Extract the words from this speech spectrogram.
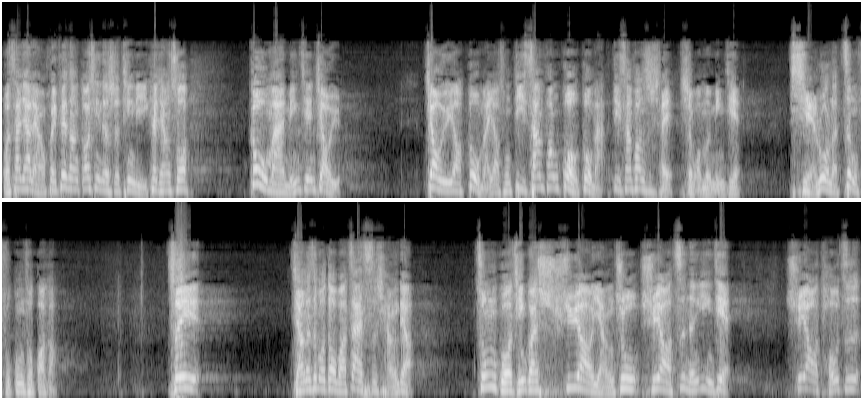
我参加两会，非常高兴的是听李克强说，购买民间教育。教育要购买，要从第三方购购买。第三方是谁？是我们民间，写入了政府工作报告。所以讲了这么多，我再次强调：中国尽管需要养猪，需要智能硬件，需要投资，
